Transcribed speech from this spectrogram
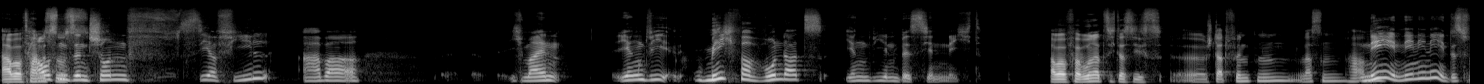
Aber fandest 1000 du's- sind schon sehr viel, aber ich meine, irgendwie, mich verwundert's irgendwie ein bisschen nicht. Aber verwundert sich, dass sie es äh, stattfinden lassen haben? Nee, nee, nee, nee, das,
